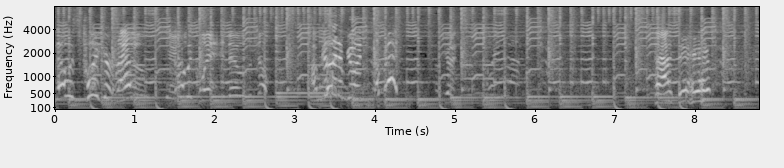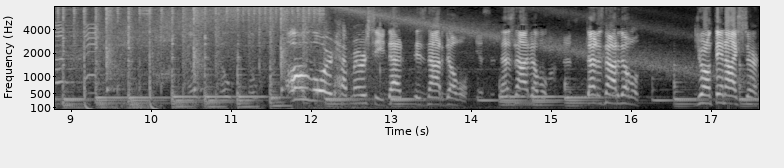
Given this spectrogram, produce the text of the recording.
That was quicker, man. Yeah, That was quick. That was a double. I'm good. I'm good. I'm good. I'm good. Pass here. Oh Lord, have mercy. That is not a double. That is not a double. That is not a double. You're on thin ice, sir.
